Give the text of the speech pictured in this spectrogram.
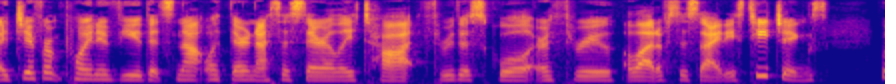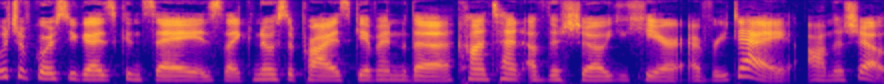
a different point of view that's not what they're necessarily taught through the school or through a lot of society's teachings. Which, of course, you guys can say is like no surprise given the content of the show you hear every day on the show.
